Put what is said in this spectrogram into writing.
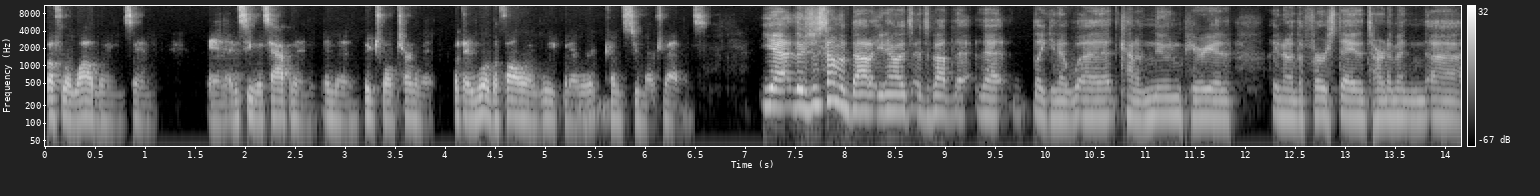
Buffalo Wild Wings and and, and see what's happening in the Big 12 tournament, but they will the following week whenever it comes to March Madness. Yeah, there's just something about it. You know, it's it's about that that like you know uh, that kind of noon period. You know, the first day of the tournament, and uh,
